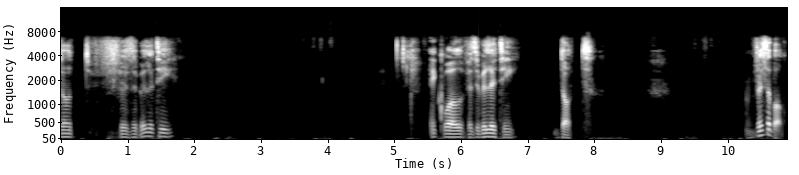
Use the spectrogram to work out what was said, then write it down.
dot visibility equal visibility dot visible.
